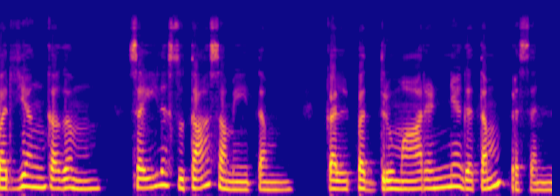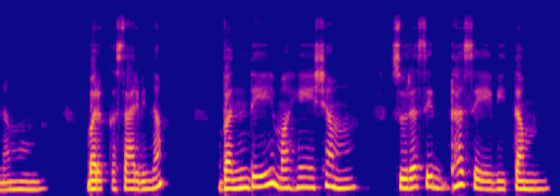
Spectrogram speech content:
పర్యంకగం శైలసుతా సమేతం కల్పద్రుమారణ్యగతం ప్రసన్నం. మరొక్కసారి విందాం. వందే మహేశం సురసిద్ధసేవితం సేవితం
